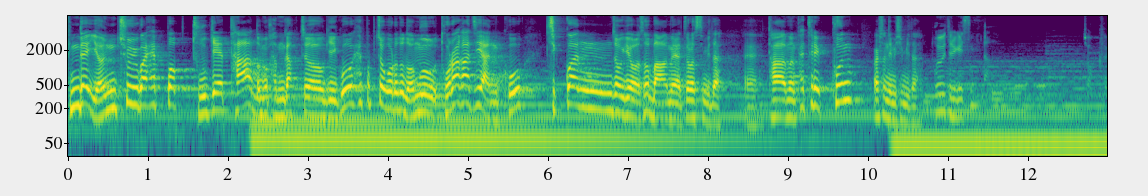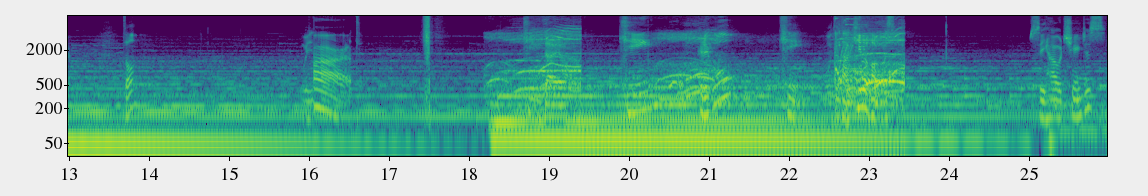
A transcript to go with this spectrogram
근데 연출과 해법 두 개 다 너무 감각적이고 해법적으로도 너무 돌아가지 않고 직관적이어서 마음에 들었습니다. 예, 다음은 패트릭 쿤 말씀님이십니다. 보여드리겠습니다. 하트. 킹다요. 킹. 그리고 킹. 모두 다 킹을 받고 있습니다. See how it changes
